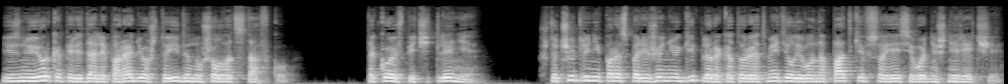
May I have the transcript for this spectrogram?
Из Нью-Йорка передали по радио, что Иден ушел в отставку. Такое впечатление, что чуть ли не по распоряжению Гитлера, который отметил его нападки в своей сегодняшней речи.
